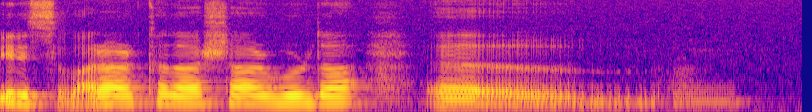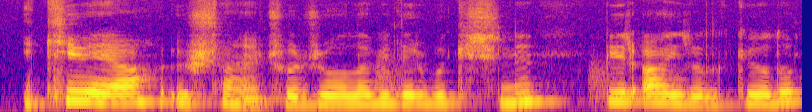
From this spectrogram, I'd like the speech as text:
birisi var arkadaşlar burada. Ee, iki veya üç tane çocuğu olabilir bu kişinin. Bir ayrılık yolu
